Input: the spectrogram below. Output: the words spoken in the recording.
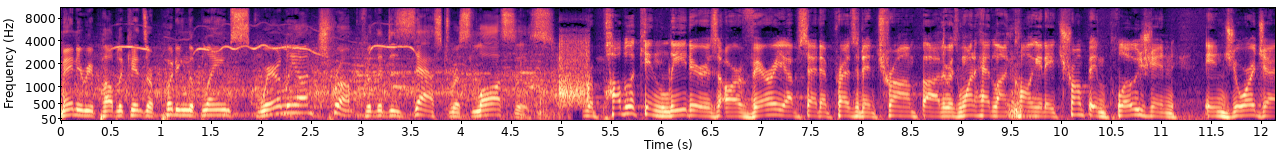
Many Republicans are putting the blame squarely on Trump for the disastrous losses. Republican leaders are very upset at President Trump. Uh, there was one headline calling it a Trump implosion in Georgia.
